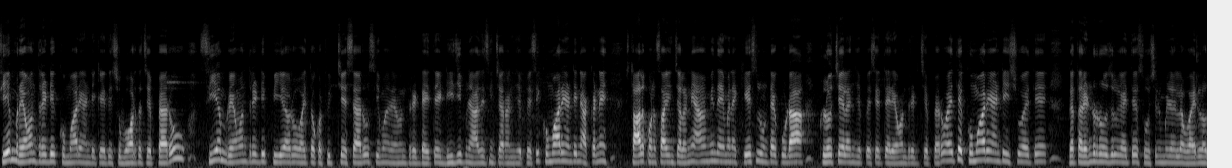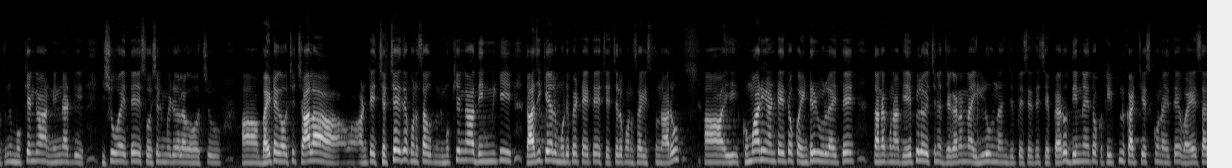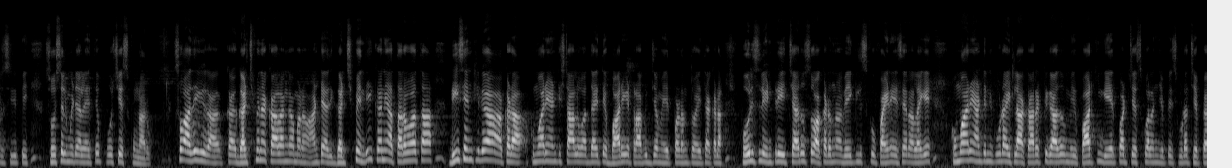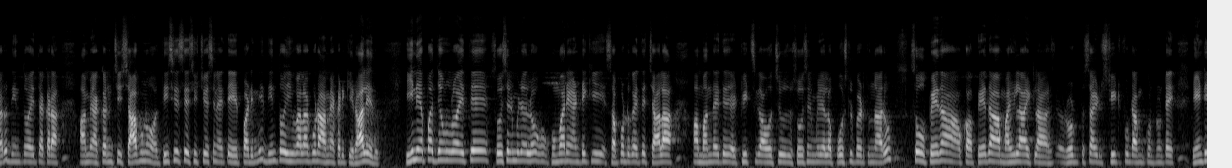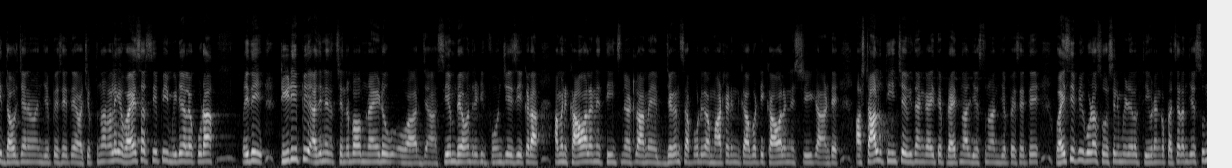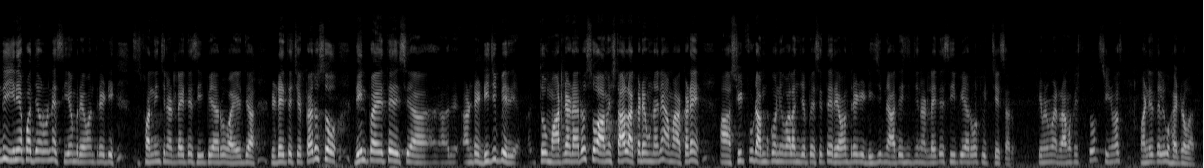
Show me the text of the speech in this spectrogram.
CM Revanth Reddy Kumari అంటికి అయితే శుభవార్త చెప్పారు. సీఎం రేవంత్ రెడ్డి పిఆర్ఓ అయితే ఒక ట్వీట్ చేశారు. సీఎం రేవంత్ రెడ్డి అయితే డీజీపీని ఆదేశించారని చెప్పేసి కుమారి అంటిని అక్కడనే స్టాల్ కొనసాగించాలని ఆమె మీద ఏమైనా కేసులు ఉంటే కూడా క్లోజ్ చేయాలని చెప్పేసి అయితే రేవంత్ రెడ్డి చెప్పారు. అయితే కుమారి అంటే ఇష్యూ అయితే గత రెండు రోజులుగా అయితే సోషల్ మీడియాలో వైరల్ అవుతుంది. ముఖ్యంగా నిన్నటి ఇష్యూ అయితే సోషల్ మీడియాలో కావచ్చు బయట కావచ్చు చాలా అంటే చర్చ అయితే కొనసాగుతుంది. ముఖ్యంగా దీనికి రాజకీయాలు ముడిపెట్టి అయితే చర్చలు కొనసాగిస్తున్నారు. ఈ కుమారి అంటే అయితే ఒక ఇంటర్వ్యూలో అయితే తనకు నాకు ఏపీలో ఇచ్చిన జగనన్న ఇల్లు ఉందని చెప్పేసి అయితే చెప్పారు. దీన్ని అయితే ఒక క్లిప్ను కట్ చేసుకుని అయితే వైఎస్ఆర్సీపీ సోషల్ మీడియాలో అయితే పోస్ట్ చేసుకున్నారు. సో అది గడిచిపోయిన కాలంగా మనం అంటే అది గడిచిపోయింది. కానీ ఆ తర్వాత రీసెంట్గా అక్కడ కుమారి అంటి స్టాల్ వద్ద అయితే భారీగా ట్రాఫిక్ జామ్ ఏర్పడంతో అయితే అక్కడ పోలీసులు ఎంట్రీ ఇచ్చారు. సో అక్కడ ఉన్న వెహికల్స్కు ఫైన్ వేశారు. అలాగే కుమారి ఆంటీని కూడా ఇట్లా కరెక్ట్ కాదు మీరు పార్కింగ్ ఏర్పాటు చేసుకోవాలని చెప్పేసి కూడా చెప్పారు. దీంతో అయితే అక్కడ ఆమె అక్కడ నుంచి షాపును తీసేసే సిచ్యువేషన్ అయితే ఏర్పడింది. దీంతో ఇవాళ కూడా ఆమె అక్కడికి రాలేదు. ఈ నేపథ్యంలో అయితే సోషల్ మీడియాలో కుమారి ఆంటీకి సపోర్ట్గా అయితే చాలా మంది అయితే ట్వీట్స్ కావచ్చు సోషల్ మీడియాలో పోస్టులు పెడుతున్నారు. సో పేద ఒక పేద మహిళ ఇట్లా రోడ్ సైడ్ స్ట్రీట్ ఫుడ్ అమ్ముకుంటుంటే ఏంటి దౌర్జన్యం అని చెప్పేసి అయితే చెప్తున్నారు. అలాగే వైఎస్ఆర్సీపీ మీడియాలో కూడా ఇది టీడీపీ అధినేత చంద్రబాబు నాయుడు సీఎం రేవంత్ రెడ్డికి ఫోన్ చేసి ఇక్కడ ఆమెను కావాలని తీయించినట్లు ఆమె జగన్ సపోర్ట్గా మాట్లాడింది కాబట్టి కావాలని స్ట్రీట్ అంటే ఆ స్టాల్ తీయించే విధంగా అయితే ప్రయత్నాలు చేస్తున్నారని చెప్పేసి అయితే వైసీపీ కూడా సోషల్ మీడియాలో తీవ్రంగా ప్రచారం చేస్తుంది. ఈ నేపథ్యంలోనే సీఎం రేవంత్ రెడ్డి స్పందించినట్లయితే సిపిఆర్ అయోధ్య రెడ్డి అయితే చెప్పారు. సో దీనిపై అయితే అంటే డీజీపీతో మాట్లాడారు. సో ఆమె స్టాల్ అక్కడే ఉండాలి. ఆమె అక్కడే ఆ స్ట్రీట్ ఫుడ్ అమ్ముకొని ఇవ్వాలని చెప్పేసి అయితే రేవంత్ రెడ్డి డీజీపీని ఆదేశించినట్లయితే సిపిఆర్ఓ ట్వీట్ చేశారు. కెమెరామెన్ రామకృష్ణతో శ్రీనివాస్ వండే తెలుగు హైదరాబాద్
